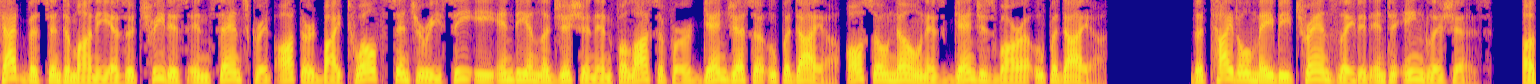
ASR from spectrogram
Tattvacintamani is a treatise in Sanskrit authored by 12th century CE Indian logician and philosopher Gangesa Upadhyaya also known as Gangesvara Upadhyaya. The title may be translated into English as, "...a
